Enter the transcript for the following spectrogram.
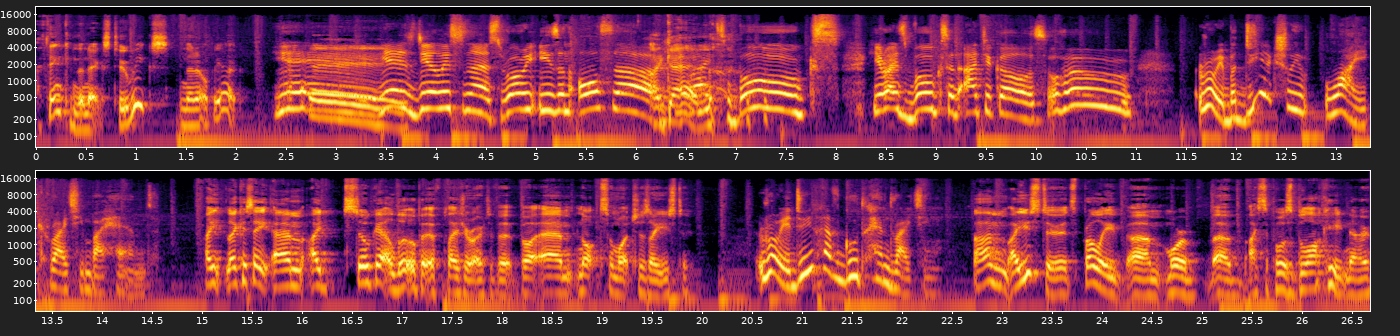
I think, in the next two weeks, and then it'll be out. Yay! Yay. Yes, dear listeners, Rory is an author. Again. He writes books. he writes books and articles. Oh, Rory, but do you actually like writing by hand? I, like I say, um, I still get a little bit of pleasure out of it, but um, not so much as I used to. Rory, do you have good handwriting? Um, I used to. It's probably um, more, uh, I suppose, blocky now,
